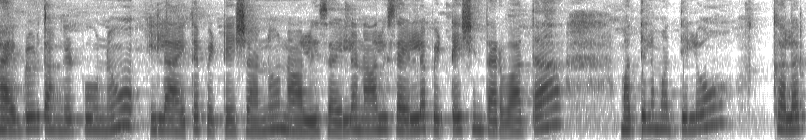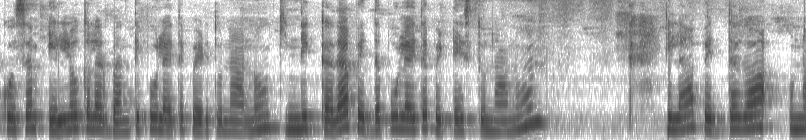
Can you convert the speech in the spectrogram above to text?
హైబ్రిడ్ తంగడి పువ్వును ఇలా అయితే పెట్టేశాను. నాలుగు సైడ్ల నాలుగు సైడ్ల పెట్టేసిన తర్వాత మధ్యలో మధ్యలో కలర్ కోసం ఎల్లో కలర్ బంతి పూలు అయితే పెడుతున్నాను. కిందికి కదా పెద్ద పూలు అయితే పెట్టేస్తున్నాను. ఇలా పెద్దగా ఉన్న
